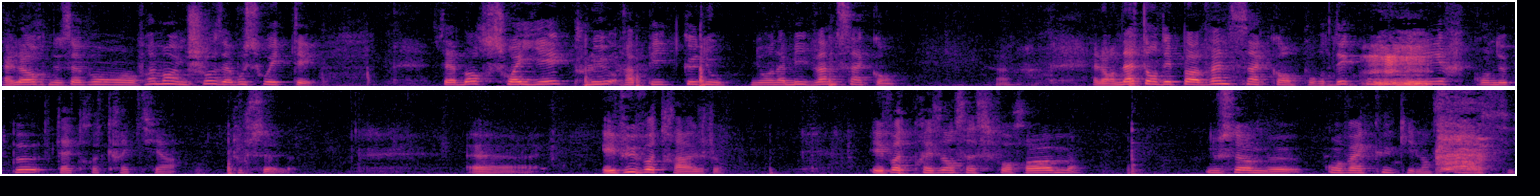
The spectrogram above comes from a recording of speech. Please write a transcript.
Alors nous avons vraiment une chose à vous souhaiter. D'abord, soyez plus rapide que nous. Nous, on a mis 25 ans. Alors n'attendez pas 25 ans pour découvrir qu'on ne peut être chrétien tout seul. Euh, et vu votre âge et votre présence à ce forum, nous sommes convaincus qu'il en sera ainsi.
